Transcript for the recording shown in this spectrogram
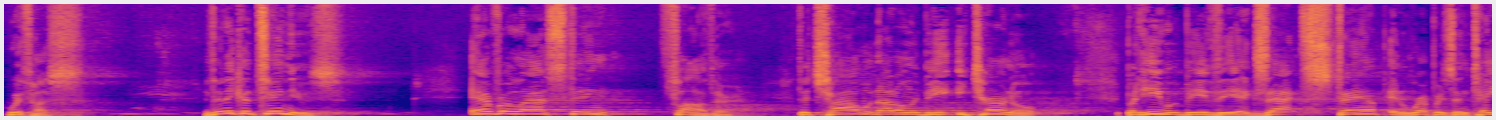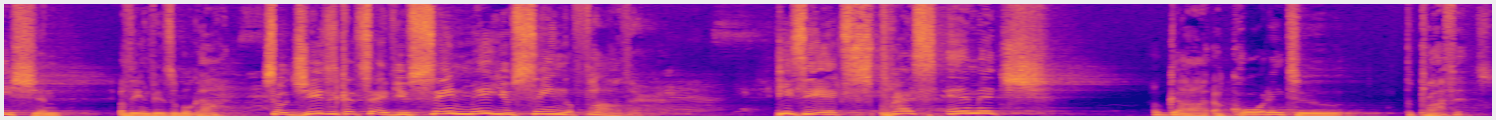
with us. And then he continues, everlasting Father. The child would not only be eternal, but he would be the exact stamp and representation of the invisible God. So Jesus could say, if you've seen me, you've seen the Father. He's the express image of God according to the prophets.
